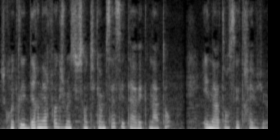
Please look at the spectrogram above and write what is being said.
Je crois que les dernières fois que je me suis sentie comme ça, c'était avec Nathan. Et Nathan, c'est très vieux.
